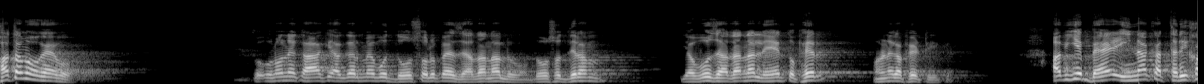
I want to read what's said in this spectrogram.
ختم ہو گئے وہ۔ تو انہوں نے کہا کہ اگر میں وہ دو سو روپئے زیادہ نہ لوں، دو سو درہم یا وہ زیادہ نہ لیں، تو پھر انہوں نے کہا پھر ٹھیک ہے۔ اب یہ بے اینا کا طریقہ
